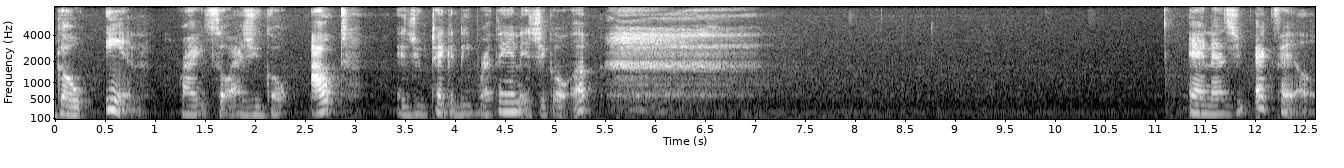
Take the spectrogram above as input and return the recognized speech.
go in, right? So as you go out, as you take a deep breath in, it should go up. And as you exhale,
